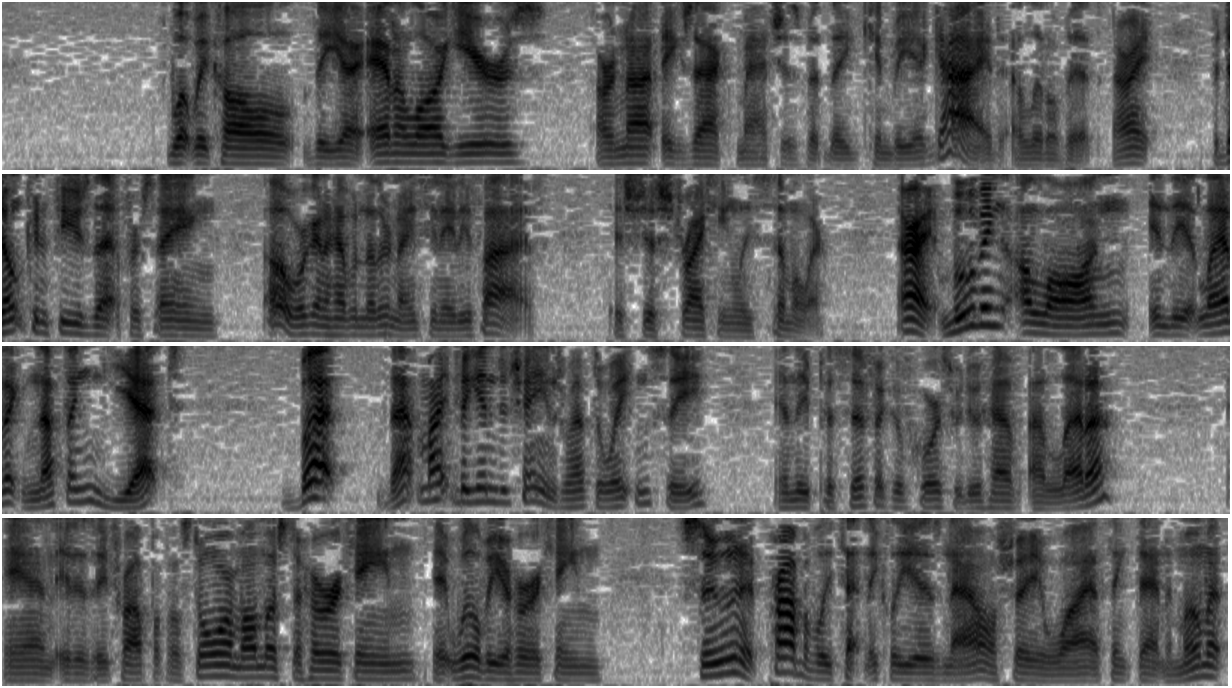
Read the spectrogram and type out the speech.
what we call the uh, analog years, are not exact matches, but they can be a guide a little bit. All right? But don't confuse that for saying, oh, we're going to have another 1985. It's just strikingly similar. All right, moving along in the Atlantic, nothing yet, but that might begin to change. We'll have to wait and see. In the Pacific, of course, we do have Aletta, and it is a tropical storm, almost a hurricane. It will be a hurricane soon. It probably technically is now. I'll show you why I think that in a moment.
